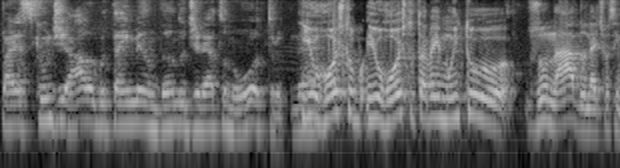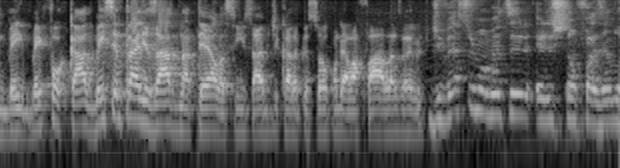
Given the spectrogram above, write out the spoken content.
parece que um diálogo tá emendando direto no outro. Né? E o rosto, e o rosto também muito zonado, né? Tipo assim, bem, bem focado, bem centralizado na tela, assim, sabe? De cada pessoa quando ela fala, sabe? Diversos momentos ele- eles estão fazendo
